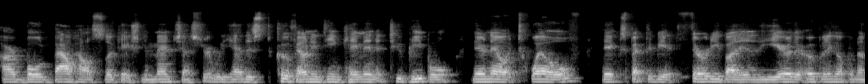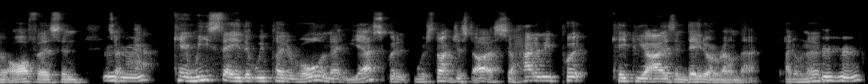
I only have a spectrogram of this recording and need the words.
our bold Bauhaus location in Manchester, we had this co-founding team came in at two people. They're now at 12 they expect to be at 30 by the end of the year. They're opening up another office. And so mm-hmm can we say that we played a role in that? Yes, but it, it's not just us. So how do we put KPIs and data around that? I don't know. Mm-hmm.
